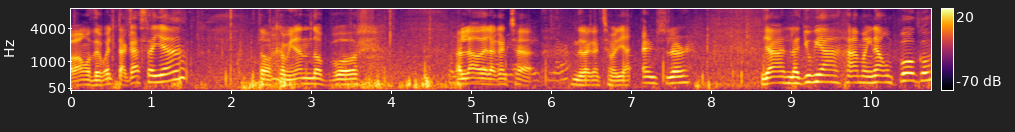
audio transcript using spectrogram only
Vamos de vuelta a casa ya. Estamos caminando por al lado de la cancha de la cancha María Eisler. Ya la lluvia ha amainado un poco,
